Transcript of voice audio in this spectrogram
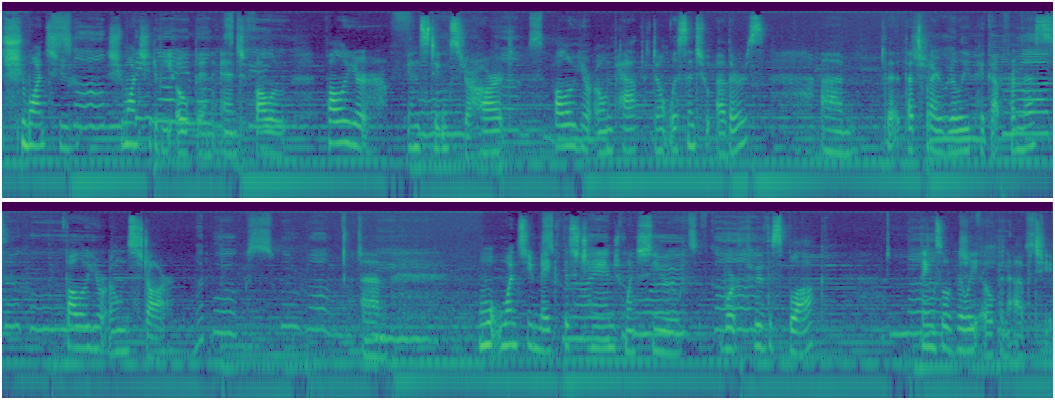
she wants you. She wants you to be open and to follow, follow your instincts, your heart. Follow your own path. Don't listen to others. Um, that, that's what I really pick up from this. Follow your own star. Um, once you make this change, once you work through this block, things will really open up to you.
